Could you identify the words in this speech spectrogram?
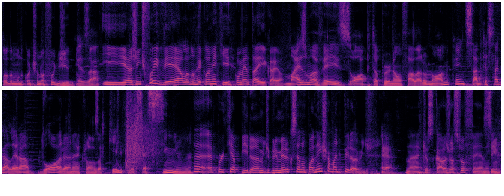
todo mundo continua fudido. Exato. E a gente foi ver ela no Reclame Aqui. Comenta aí, Caio. Mais uma vez, opta por não falar o nome, porque a gente sabe que essa galera adora, né, Klaus? Aquele processinho, né? É, é porque a pirâmide, primeiro que você não pode nem chamar de pirâmide. É. Né? Que os caras já se ofendem. Sim.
